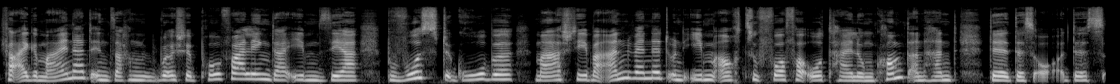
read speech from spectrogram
verallgemeinert in Sachen Racial Profiling da eben sehr bewusst grobe Maßstäbe anwendet und eben auch zu Vorverurteilungen kommt anhand de, des, des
